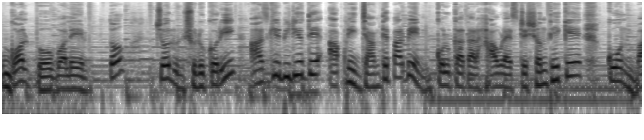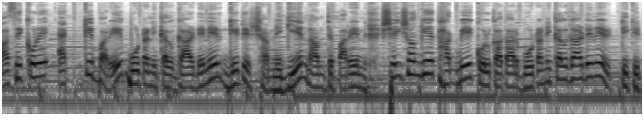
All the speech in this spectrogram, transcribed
গল্পও বলে। তো চলুন শুরু করি। আজকের ভিডিওতে আপনি জানতে পারবেন কলকাতার হাওড়া স্টেশন থেকে কোন বাসে করে একেবারে বোটানিক্যাল গার্ডেনের গেটের সামনে গিয়ে নামতে পারেন। সেই সঙ্গে থাকবে কলকাতার বোটানিক্যাল গার্ডেনের টিকিট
